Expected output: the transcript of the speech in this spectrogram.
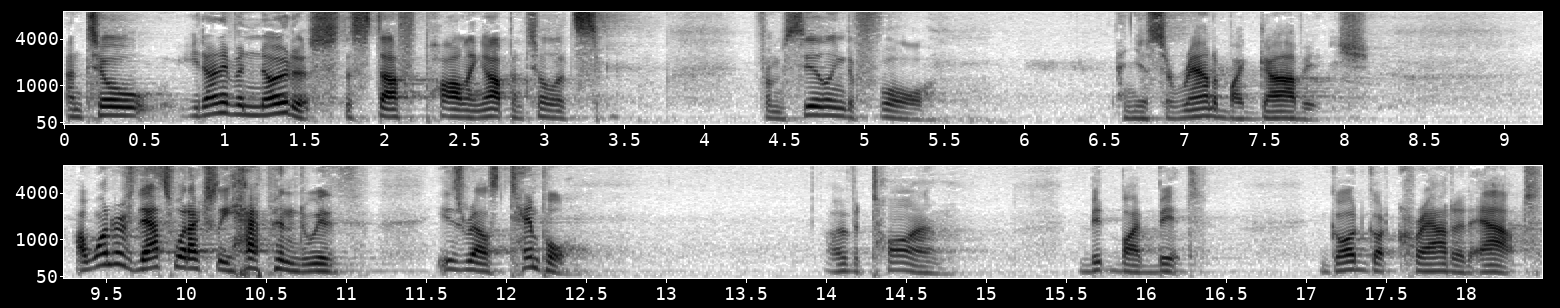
until you don't even notice the stuff piling up until it's from ceiling to floor, and you're surrounded by garbage. I wonder if that's what actually happened with Israel's temple. Over time, bit by bit, God got crowded out.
